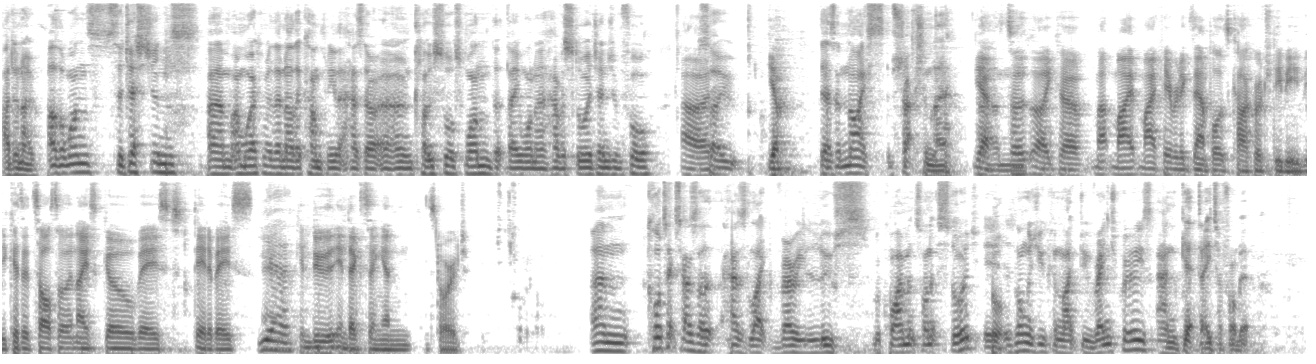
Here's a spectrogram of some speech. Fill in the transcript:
I don't know other ones, suggestions. Um, I'm working with another company that has their own closed source one that they want to have a storage engine for. So Yep. there's a nice abstraction layer. Yeah. Um, so, like, uh, my, my favorite example is CockroachDB because it's also a nice Go-based database. and Yeah. can do indexing and storage. Um, Cortex has a has like very loose requirements on its storage, Cool. as long as you can like do range queries and get data from it.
